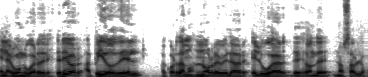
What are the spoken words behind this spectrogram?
en algún lugar del exterior, a pedido de él acordamos no revelar el lugar desde donde nos habló.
